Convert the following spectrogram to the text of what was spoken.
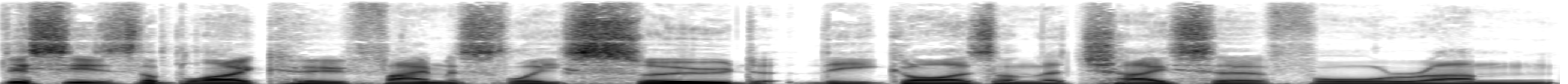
This is the bloke who famously sued the guys on the Chaser for um,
